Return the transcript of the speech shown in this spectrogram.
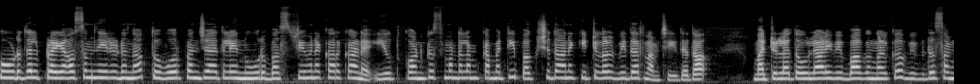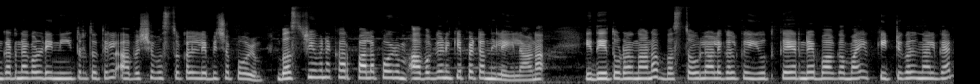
കൂടുതൽ പ്രയാസം നേരിടുന്ന തുവൂർ പഞ്ചായത്തിലെ നൂറ് ബസ് ജീവനക്കാർക്കാണ് യൂത്ത് കോൺഗ്രസ് മണ്ഡലം കമ്മിറ്റി ഭക്ഷ്യദാന കിറ്റുകൾ വിതരണം ചെയ്തത്. മറ്റുള്ള തൊഴിലാളി വിഭാഗങ്ങൾക്ക് വിവിധ സംഘടനകളുടെ നേതൃത്വത്തിൽ അവശ്യവസ്തുക്കൾ ലഭിച്ചപ്പോഴും ബസ് ജീവനക്കാർ പലപ്പോഴും അവഗണിക്കപ്പെട്ട നിലയിലാണ്. ഇതേ തുടർന്നാണ് ബസ് തൊഴിലാളികൾക്ക് യൂത്ത് കെയറിന്റെ ഭാഗമായി കിറ്റുകൾ നൽകാൻ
